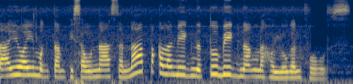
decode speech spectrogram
tayo ay magtampisaw na sa napakalamig na tubig ng Nahulugan Falls.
